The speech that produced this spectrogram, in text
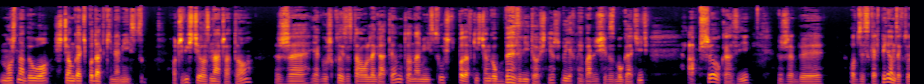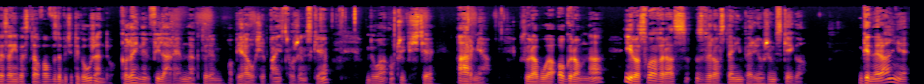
można było ściągać podatki na miejscu. Oczywiście oznacza to, że jak już ktoś zostawał legatem, to na miejscu podatki ściągał bezlitośnie, żeby jak najbardziej się wzbogacić, a przy okazji, żeby odzyskać pieniądze, które zainwestował w zdobycie tego urzędu. Kolejnym filarem, na którym opierało się państwo rzymskie, była oczywiście armia, która była ogromna i rosła wraz z wzrostem Imperium Rzymskiego. Generalnie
